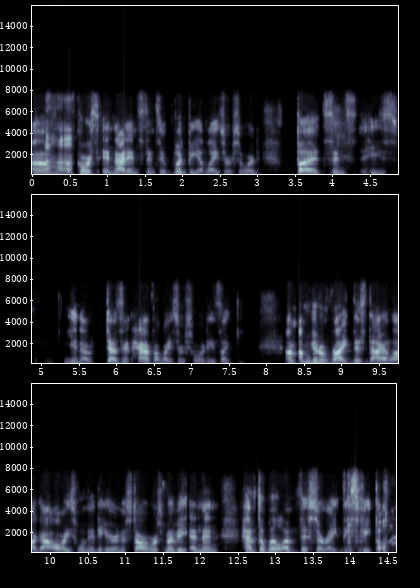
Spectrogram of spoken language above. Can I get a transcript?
Um, Uh-huh. Of course, in that instance, it would be a laser sword, but since he's you know doesn't have a laser sword, he's like, I'm, I'm going to write this dialogue I always wanted to hear in a Star Wars movie and then have the will eviscerate these people.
